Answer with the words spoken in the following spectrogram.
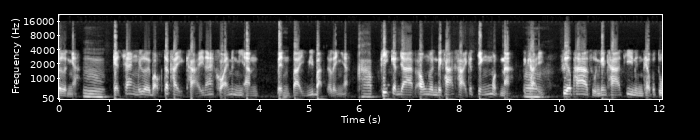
ริญไงอืมแกแช่งไว้เลยบอกถ้าใครขายนะ ขอให้มันมีอันเป็นไปวิบัติอะไรเงี้ย ครับ พี่กัญญาเอาเงินไปค้าขายก็เจ๊งหมดนะไปขายอ่าเสื้อผ้าศูนย์การค้าที่หนึ่งแถวประตู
